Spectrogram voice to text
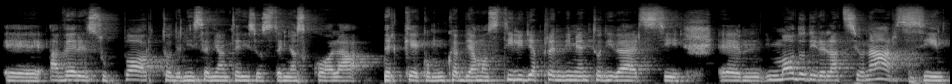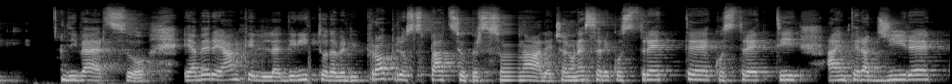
eh, avere il supporto dell'insegnante di sostegno a scuola perché comunque abbiamo stili di apprendimento diversi, eh, il modo di relazionarsi diverso e avere anche il diritto ad avere il proprio spazio personale, cioè non essere costrette, costretti a interagire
